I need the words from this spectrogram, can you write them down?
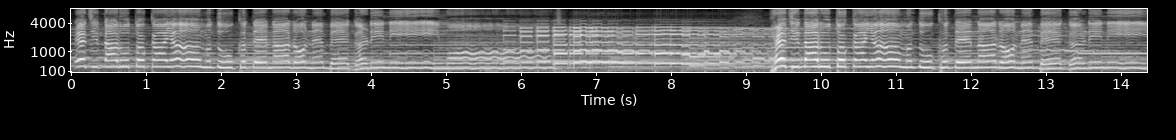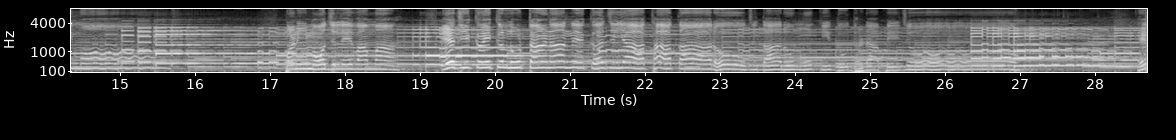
એ જી તો કાયમ દુઃખ દેનારો ને બે ઘડીની મોજ. હે જીદારું તો કાયમ દુઃખ દેનારો ને બે ઘડીની મોજ. પણ મોજ લેવામાં. એ જી કંઈક લૂંટાણા ને કજિયા થાતા રોજ દારૂ મૂકી દૂધડા પીજો. હે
